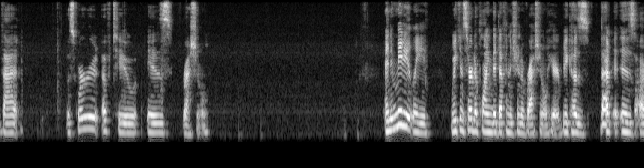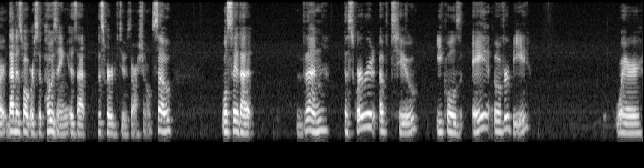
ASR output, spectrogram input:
that the square root of 2 is rational. And immediately we can start applying the definition of rational here because that is our that is what we're supposing is that the square root of 2 is rational. So we'll say that then the square root of 2 equals a over b, where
